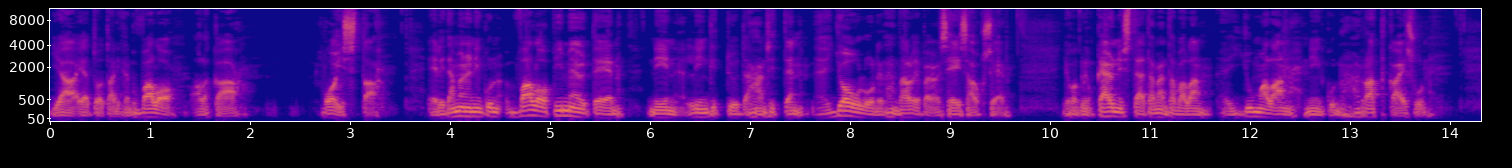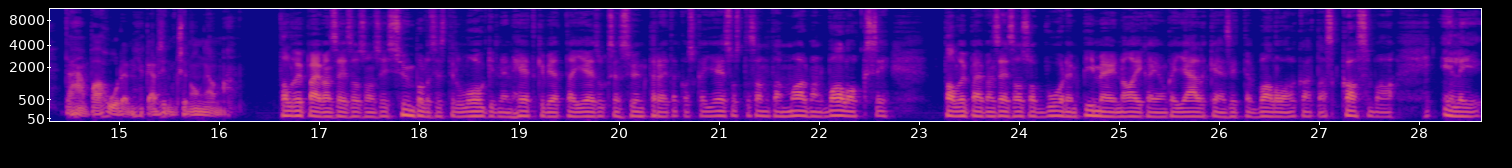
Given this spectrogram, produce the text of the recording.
ja, ja tuota, niin kuin valo alkaa loistaa. Eli tämmöinen niin kuin valo pimeyteen niin linkittyy tähän sitten jouluun ja tähän talvipäivän seisaukseen, joka käynnistää tämän tavallaan Jumalan niin kuin ratkaisun tähän pahuuden ja kärsimyksen ongelmaan. Talvipäivän seisaus on siis symbolisesti looginen hetki viettää Jeesuksen synttäreitä, koska Jeesusta sanotaan maailman valoksi. Talvipäivän seisaus on vuoden pimein aika, jonka jälkeen sitten valo alkaa taas kasvaa. Eli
